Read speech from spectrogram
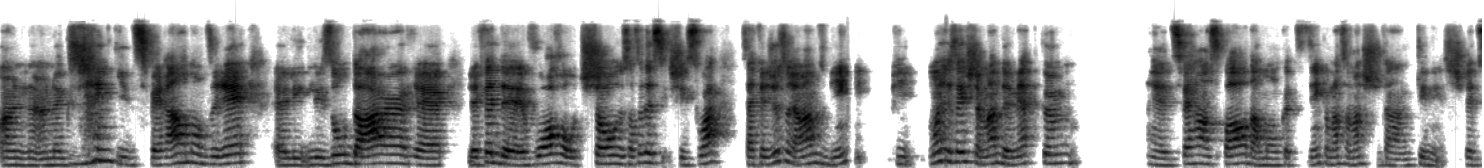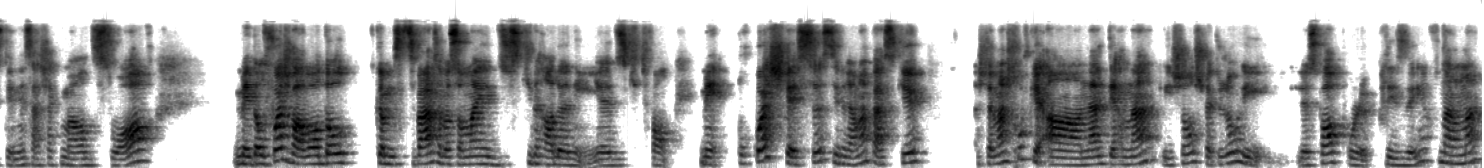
un, oxygène qui est différent, on dirait, euh, les, odeurs, euh, le fait de voir autre chose, de sortir de chez soi, ça fait juste vraiment du bien. Puis moi, j'essaie justement de mettre comme euh, différents sports dans mon quotidien. Comme là, en ce moment, je suis dans le tennis. Je fais du tennis à chaque mardi soir. Mais d'autres fois, je vais avoir d'autres, comme cet hiver, ça va sûrement être du ski de randonnée, du ski de fond. Mais pourquoi je fais ça? C'est vraiment parce que, justement, je trouve qu'en alternant les choses, je fais toujours le sport pour le plaisir, finalement.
